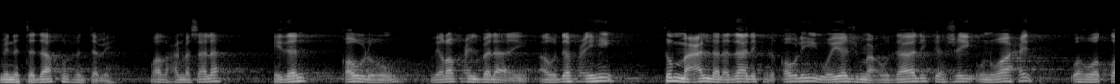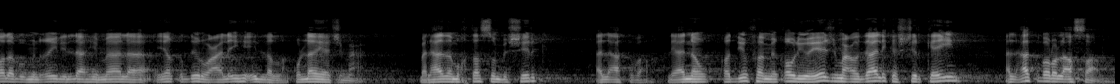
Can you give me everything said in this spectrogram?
من التداخل فانتبه. واضح المسألة؟ إذا قوله لرفع البلاء أو دفعه ثم علل ذلك بقوله ويجمع ذلك شيء واحد وهو الطلب من غير الله ما لا يقدر عليه إلا الله. قل لا يجمع. بل هذا مختص بالشرك الأكبر لأنه قد يفهم من قوله ويجمع ذلك الشركين الأكبر والأصغر.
